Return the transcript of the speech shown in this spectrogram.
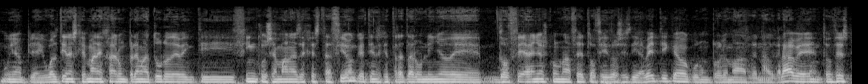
muy amplia. Igual tienes que manejar un prematuro de 25 semanas de gestación, que tienes que tratar un niño de 12 años con una cetocidosis diabética o con un problema renal grave. Entonces,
